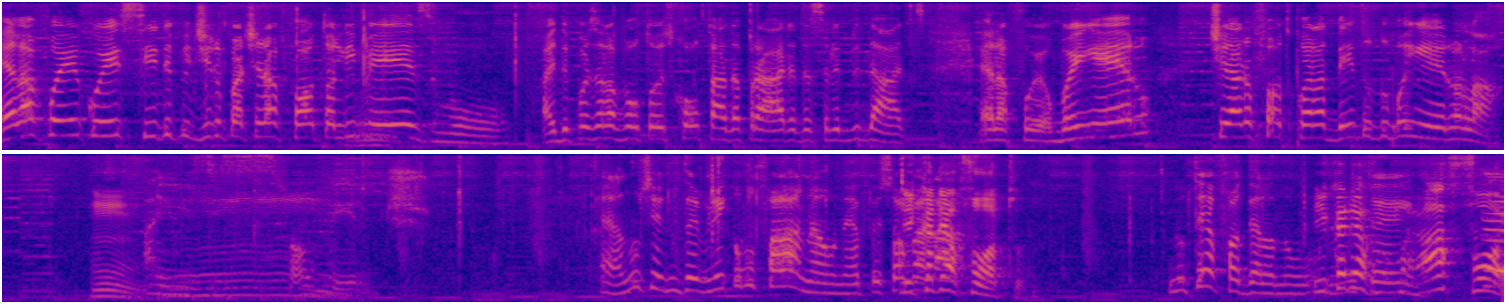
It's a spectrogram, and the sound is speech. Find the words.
Ela foi reconhecida e pediram pra tirar foto ali mesmo. Aí depois ela voltou escoltada pra área das celebridades. Ela foi ao banheiro, tiraram foto com ela dentro do banheiro, olha lá. Hum. A Isis Valverde. Ela não, teve- não teve nem como falar, não, né? O pessoal E cadê lá. a foto? Não tem a foto dela, não. E cadê não a, tem. a foto?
